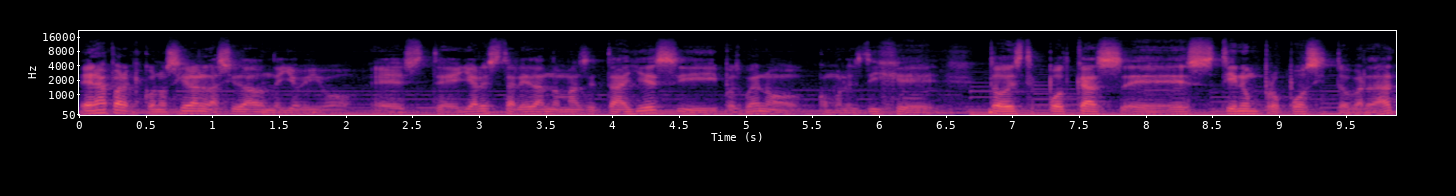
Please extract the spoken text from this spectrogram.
era para que conocieran la ciudad donde yo vivo. Este, ya les estaré dando más detalles y pues bueno, como les dije, todo este podcast es, tiene un propósito, ¿verdad?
